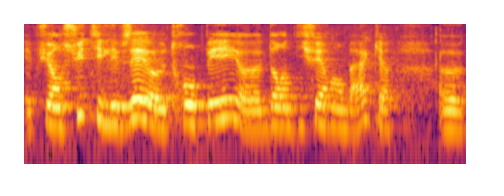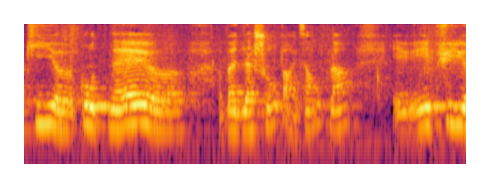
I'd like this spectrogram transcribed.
Et puis ensuite, il les faisait euh, tremper euh, dans différents bacs euh, qui contenaient bah, de la chaux, par exemple. Hein. Et, puis,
